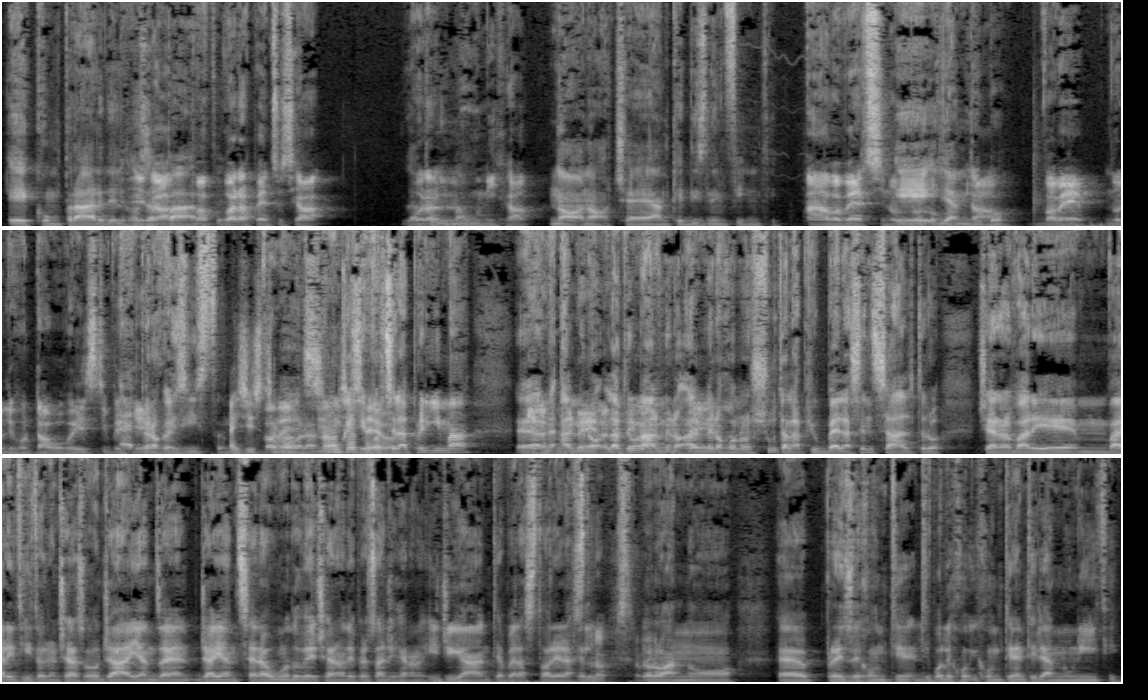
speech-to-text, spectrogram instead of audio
e comprare delle cose Esatto, a parte. ma guarda, penso sia La ora prima? l'unica. No, no, c'è anche Disney Infinity. Ah, vabbè, sì, non, E non lo gli contavo. Amiibo. Vabbè, non li contavo questi perché... Eh, però che esistono. Esistono, Vabbè, Ora, sì, Comunque non sì, forse la prima, eh, la almeno, bella, la prima almeno, almeno conosciuta, la più bella senz'altro. C'erano varie, mh, vari titoli, non c'era solo Giants. Gi- Giants era uno dove c'erano dei personaggi che erano i giganti. Vabbè, la storia era che Stra- lo- stra- loro hanno eh, preso i continenti, tipo le co- i continenti li hanno uniti.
